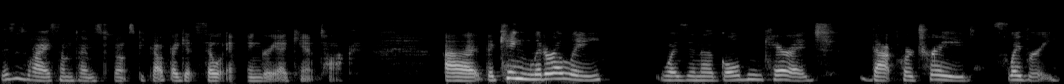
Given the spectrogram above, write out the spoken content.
this is why I sometimes don't speak up. I get so angry I can't talk. Uh, the king literally was in a golden carriage that portrayed slavery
